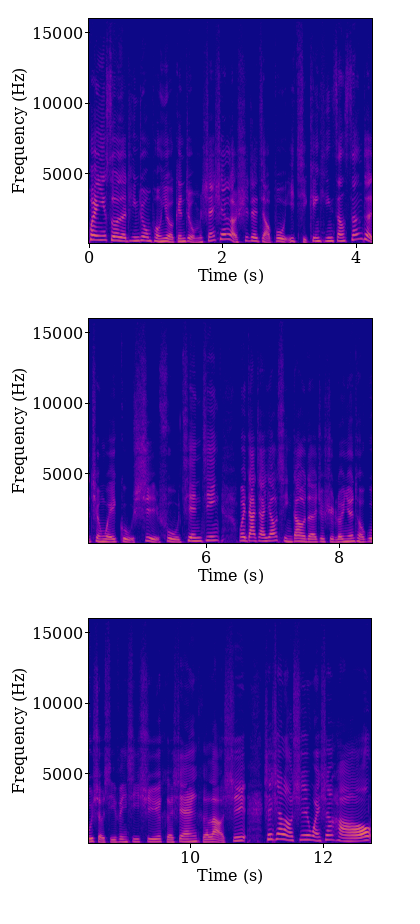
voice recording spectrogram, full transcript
欢迎所有的听众朋友跟着我们珊珊老师的脚步，一起轻轻桑桑的成为股市富千金。为大家邀请到的就是轮源投顾首席分析师何珊何老师。珊珊老师，晚上好。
